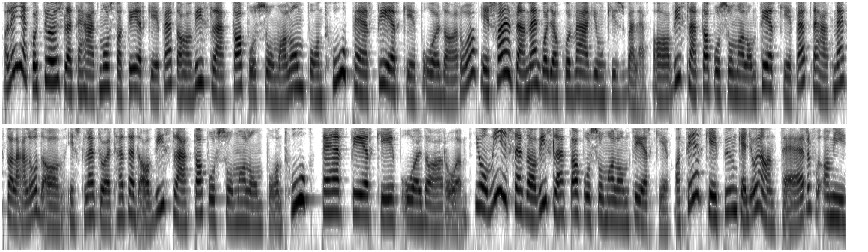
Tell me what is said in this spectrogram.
A lényeg, hogy töltsd le tehát most a térképet a viszláttaposomalom.hu per térkép oldalról, és ha ezzel meg vagy, akkor vágjunk is bele. A viszláttaposomalom térképet tehát megtalálod a, és letöltheted a viszláttaposomalom taposomalom.hu per térkép oldalról. Jó, mi is ez a Viszlát taposomalom térkép? A térképünk egy olyan terv, ami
